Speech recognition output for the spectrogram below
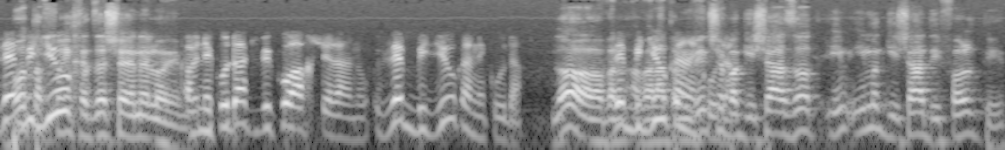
זה בוא בדיוק תפריך את זה שאין אלוהים. הנקודת ויכוח שלנו. זה בדיוק הנקודה. לא, אבל, אבל אתה מבין הנקודה. שבגישה הזאת, אם, אם הגישה הדיפולטית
